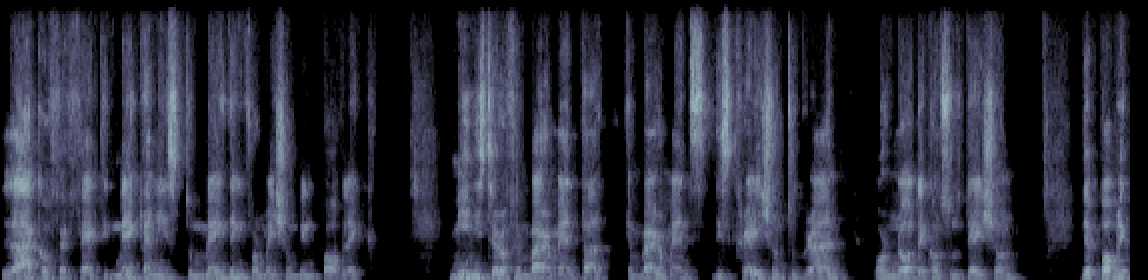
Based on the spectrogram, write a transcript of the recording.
lack of effective mechanisms to make the information being public, Minister of Environmental Environment's discretion to grant or not the consultation. The public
